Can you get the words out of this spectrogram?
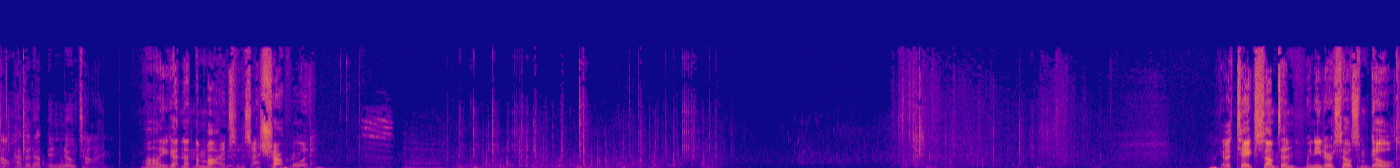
I'll have it up in no time. Well, you got nothing to mine, so just chop improve? wood. Gotta take something. We need ourselves some gold.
